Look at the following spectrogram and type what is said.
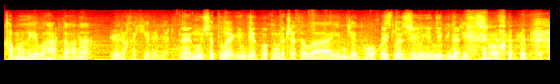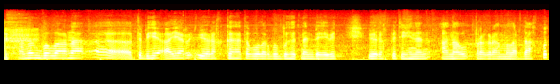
камыгыя бахардагана үөрахха киирелер Нуча тыла хокта. Тыла. Анын булана тибиһи аяр үөрах кыһата болар бу быһытнан бэбит үөрах анал программаларда ахпыт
